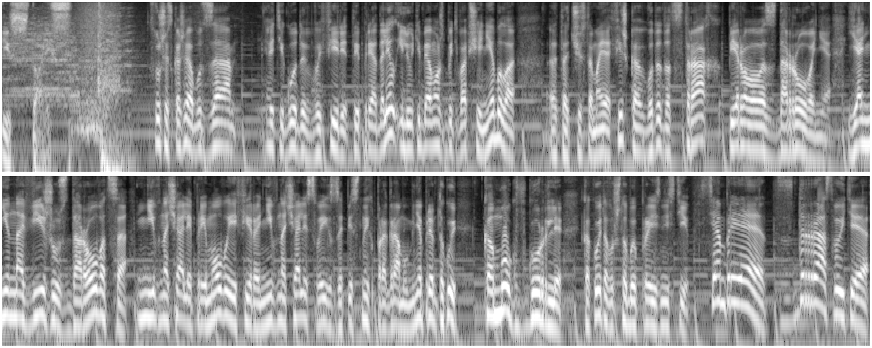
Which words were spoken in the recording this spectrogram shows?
Историс. Слушай, скажи, а вот за эти годы в эфире ты преодолел или у тебя, может быть, вообще не было, это чисто моя фишка, вот этот страх первого здорования. Я ненавижу здороваться ни в начале прямого эфира, ни в начале своих записных программ. У меня прям такой комок в горле какой-то вот, чтобы произнести «Всем привет! Здравствуйте!»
